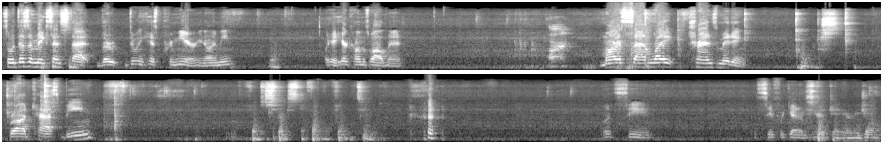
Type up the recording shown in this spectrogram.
So it doesn't make sense that they're doing his premiere. You know what I mean? Yeah. Okay, here comes Wildman. All right. Mars satellite transmitting broadcast beam. Let's see. Let's see if we get him here. can't hear me, John?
